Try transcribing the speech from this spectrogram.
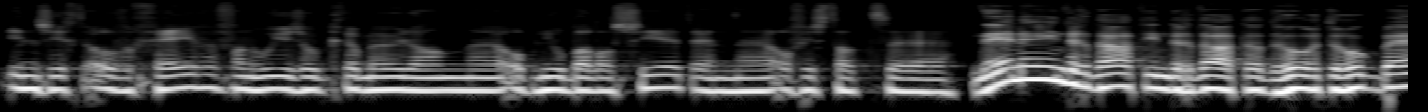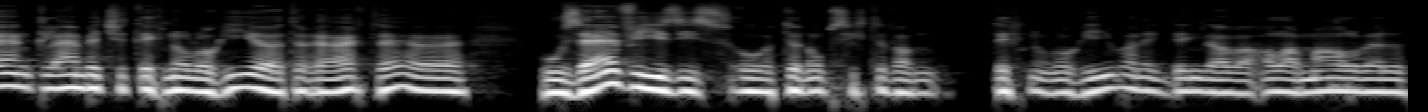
inzicht over geven van hoe je zo'n cremeux dan uh, opnieuw balanceert. En of is dat... Nee, nee, inderdaad, inderdaad. Dat hoort er ook bij. Een klein beetje technologie uiteraard. Hè. hoe zijn visies ten opzichte van technologie? Want ik denk dat we allemaal wel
